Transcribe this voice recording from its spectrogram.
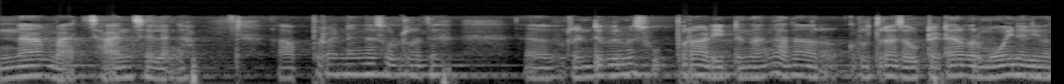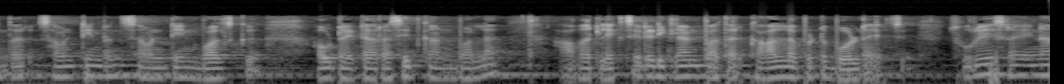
என்ன மேட்ச் சான்ஸ் இல்லைங்க. அப்புறம் என்னங்க சொல்கிறது ரெண்டு பேருமே சூப்பராக ஆடிட்டு இருந்தாங்க. அதான் ருத்ராஜ் அவுட் ஆகிட்டார் அவர் மோயின் அலி வந்தார். செவன்டீன் ரன்ஸ் செவன்டீன் பால்ஸ்க்கு அவுட் ஆகிட்டார் ரஷீத் கான் பாலில் அவர் லெக் சைடு அடிக்கலான்னு பார்த்தார். காலில் பட்டு போல்ட் ஆயிடுச்சு சுரேஷ் ரெய்னா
